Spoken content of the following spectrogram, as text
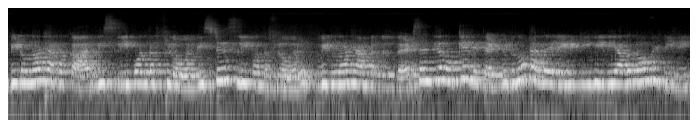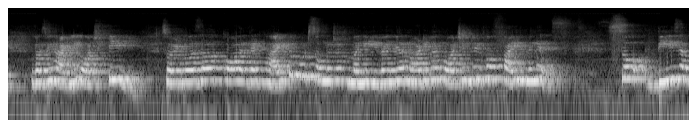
We do not have a car, we sleep on the floor, we still sleep on the floor, we do not have double beds and we are okay with it. We do not have a LED TV, we have a normal TV because we hardly watch TV. So it was a call that why to put so much of money when we are not even watching TV for 5 minutes. So these are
